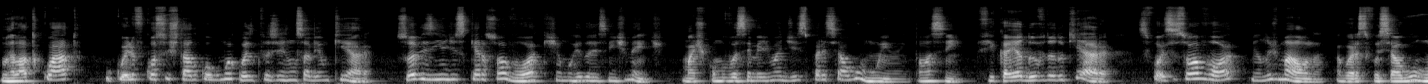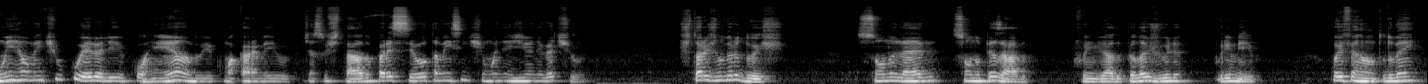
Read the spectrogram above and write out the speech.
No relato 4, o coelho ficou assustado com alguma coisa que vocês não sabiam o que era. Sua vizinha disse que era sua avó que tinha morrido recentemente. Mas como você mesma disse, parecia algo ruim, né? Então assim, fica aí a dúvida do que era. Se fosse sua avó, menos mal, né? Agora, se fosse algo ruim, realmente o coelho ali correndo e com uma cara meio de assustado pareceu também sentir uma energia negativa. História de número 2. Sono leve, sono pesado. Foi enviado pela Júlia por e-mail. Oi, Fernando, tudo bem?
